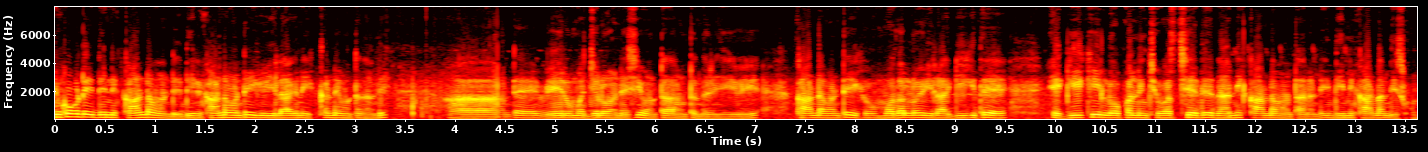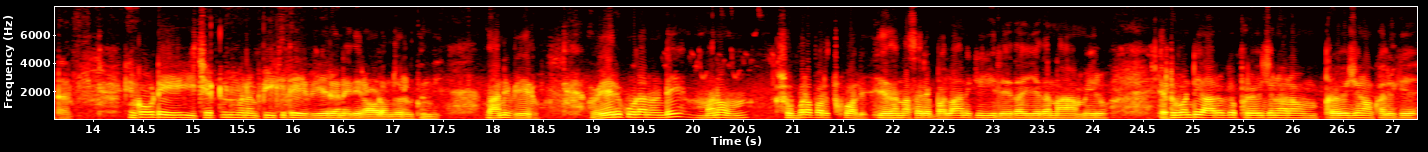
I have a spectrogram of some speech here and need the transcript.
ఇంకొకటి దీన్ని కాండం అండి. దీని కాండం అంటే ఇక ఇలాగనే ఇక్కడనే ఉంటుందండి. అంటే వేరు మధ్యలో అనేసి ఉంటా ఉంటుంది ఇవి కాండం అంటే ఇక మొదల్లో ఇలా గీకితే ఈ గీకి లోపల నుంచి వచ్చేదే దాన్ని కాండం అంటారండి. దీన్ని కాండం తీసుకుంటారు. ఇంకొకటి ఈ చెట్టును మనం పీకితే వేరు అనేది రావడం జరుగుతుంది. దాన్ని వేరు. వేరు కూడానండి మనం శుభ్రపరచుకోవాలి. ఏదన్నా సరే బలానికి లేదా ఏదన్నా మీరు ఎటువంటి ఆరోగ్య ప్రయోజనాల ప్రయోజనం కలిగే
